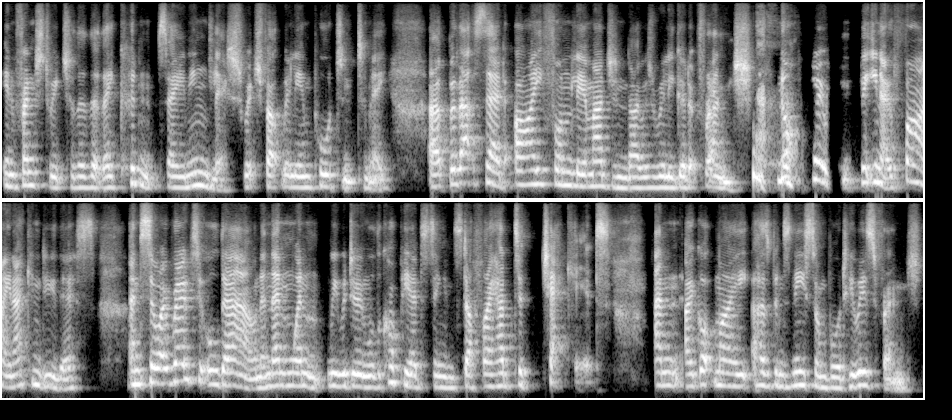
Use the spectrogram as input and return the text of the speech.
in French to each other that they couldn't say in English, which felt really important to me. Uh, but that said, I fondly imagined I was really good at French. Not but you know, fine, I can do this. And so I wrote it all down. And then when we were doing all the copy editing and stuff, I had to check it. And I got my husband's niece on board, who is French.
